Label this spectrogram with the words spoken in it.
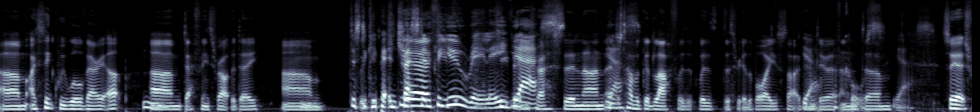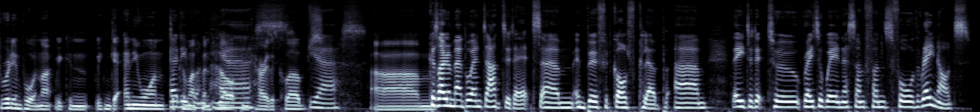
Um, I think we will vary it up Mm. um, definitely throughout the day. Um, Just to keep it interesting yeah, for keep- you, really. Keep it interesting and, and just have a good laugh with with the three other boys that are going Yeah, do it. of and course. um, yes. so yeah, it's really important that we can we can get anyone to come up and help and carry the clubs. Yes. Um, Because I remember when Dad did it um, in Burford Golf Club, um, they did it to raise awareness and funds for the Raynaud's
